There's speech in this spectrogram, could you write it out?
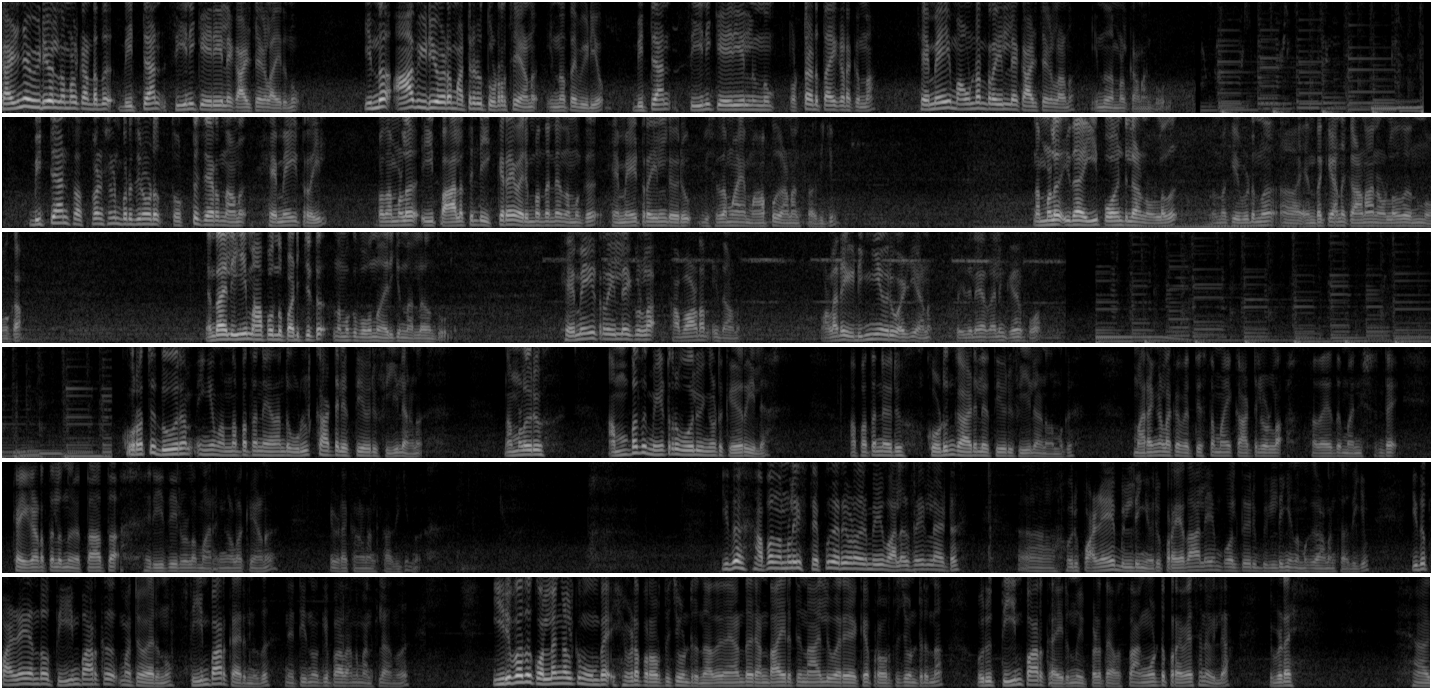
കഴിഞ്ഞ വീഡിയോയിൽ നമ്മൾ കണ്ടത് ബിറ്റാൻ സീനിക് ഏരിയയിലെ കാഴ്ചകളായിരുന്നു. ഇന്ന് ആ വീഡിയോയുടെ മറ്റൊരു തുടർച്ചയാണ് ഇന്നത്തെ വീഡിയോ. ബിറ്റാൻ സീനിക് ഏരിയയിൽ നിന്നും തൊട്ടടുത്തായി കിടക്കുന്ന ഹെമേയ് മൗണ്ടൻ റെയിലിലെ കാഴ്ചകളാണ് ഇന്ന് നമ്മൾ കാണാൻ പോകുന്നത്. ബിറ്റാൻ സസ്പെൻഷൻ ബ്രിഡ്ജിനോട് തൊട്ട് ചേർന്നാണ് ഹെമേയ് ട്രെയിൽ. അപ്പോൾ നമ്മൾ ഈ പാലത്തിന്റെ ഇക്കരെ വരുമ്പം തന്നെ നമുക്ക് ഹെമേയ് ട്രെയിലിന്റെ ഒരു വിശദമായ മാപ്പ് കാണാൻ സാധിക്കും. നമ്മൾ ഇതാ ഈ പോയിന്റിലാണുള്ളത്. നമുക്ക് ഇവിടുന്ന് എന്തൊക്കെയാണ് കാണാനുള്ളത് എന്ന് നോക്കാം. എന്തായാലും ഈ മാപ്പ് ഒന്ന് പഠിച്ചിട്ട് നമുക്ക് പോകുന്നതായിരിക്കും നല്ലതെന്ന് തോന്നുന്നു. ഹെമൈ ട്രെയിനിലേക്കുള്ള കവാടം ഇതാണ്. വളരെ ഇടുങ്ങിയ ഒരു വഴിയാണ്. അപ്പോൾ ഇതിലേതായാലും കയറി പോവാം. കുറച്ച് ദൂരം ഇങ്ങനെ വന്നപ്പോൾ തന്നെ ഏതാണ്ട് ഉൾക്കാട്ടിലെത്തിയ ഒരു ഫീലാണ് നമ്മളൊരു അമ്പത് മീറ്റർ പോലും ഇങ്ങോട്ട് കയറിയില്ല അപ്പോൾ തന്നെ ഒരു കൊടുങ്കാടിലെത്തിയ ഒരു ഫീലാണ് നമുക്ക്. മരങ്ങളൊക്കെ വ്യത്യസ്തമായി കാട്ടിലുള്ള അതായത് മനുഷ്യന്റെ കൈകടത്തലൊന്നും എത്താത്ത രീതിയിലുള്ള മരങ്ങളൊക്കെയാണ്. ഇവിടെ കാണാൻ സാധിക്കുന്നത്. ഇത് അപ്പോൾ നമ്മൾ ഈ സ്റ്റെപ്പ് കയറി ഇവിടെ വരുമ്പോൾ ഈ വലത് സൈഡിലായിട്ട് ഒരു പഴയ ബിൽഡിങ് ഒരു പ്രേതാലയം പോലത്തെ ഒരു ബിൽഡിങ് നമുക്ക് കാണാൻ സാധിക്കും. ഇത് പഴയ എന്തോ തീം പാർക്ക് മറ്റോ ആയിരുന്നു തീം പാർക്കായിരുന്നു ഇത് നെറ്റിൽ നോക്കിയപ്പോൾ അതാണ് മനസ്സിലാകുന്നത്. ഇരുപത് കൊല്ലങ്ങൾക്ക് മുമ്പേ ഇവിടെ പ്രവർത്തിച്ചുകൊണ്ടിരുന്ന അതായത് രണ്ടായിരത്തി നാല് വരെയൊക്കെ പ്രവർത്തിച്ചുകൊണ്ടിരുന്ന ഒരു തീം പാർക്കായിരുന്നു ഇപ്പോഴത്തെ അവസ്ഥ. അങ്ങോട്ട് പ്രവേശനമില്ല. ഇവിടെ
